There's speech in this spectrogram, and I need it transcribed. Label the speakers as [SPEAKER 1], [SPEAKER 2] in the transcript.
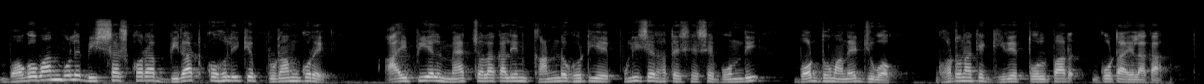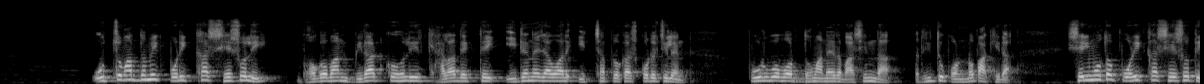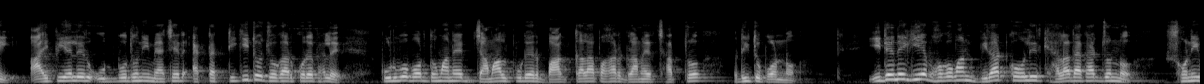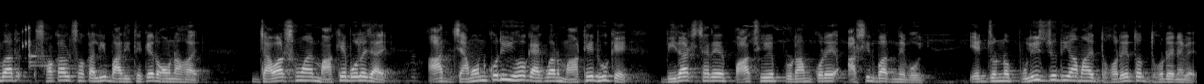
[SPEAKER 1] ভগবান বলে বিশ্বাস করা বিরাট কোহলিকে প্রণাম করে আইপিএল ম্যাচ চলাকালীন কাণ্ড ঘটিয়ে পুলিশের হাতে শেষে বন্দি বর্ধমানের যুবক। ঘটনাকে ঘিরে তোলপাড় গোটা এলাকা। উচ্চ মাধ্যমিক পরীক্ষা শেষ হলেই ভগবান বিরাট কোহলির খেলা দেখতে ইডেনে যাওয়ার ইচ্ছা প্রকাশ করেছিলেন পূর্ব বর্ধমানের বাসিন্দা ঋতুপর্ণ পাখিরা। সেই মতো পরীক্ষা শেষ হতেই আইপিএলের উদ্বোধনী ম্যাচের একটা টিকিটও জোগাড় করে ফেলে পূর্ব বর্ধমানের জামালপুরের বাগগালা পাহাড় গ্রামের ছাত্র ঋতুপর্ণ। ইডেনে গিয়ে ভগবান বিরাট কোহলির খেলা দেখার জন্য শনিবার সকাল সকালই বাড়ি থেকে রওনা হয়। যাওয়ার সময় মাকে বলে যায়, আজ যেমন করেই হোক একবার মাঠে ঢুকে বিরাট স্যারের পা ছুঁয়ে প্রণাম করে আশীর্বাদ নেবই। এর জন্য পুলিশ যদি আমায় ধরে তো ধরে নেবে।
